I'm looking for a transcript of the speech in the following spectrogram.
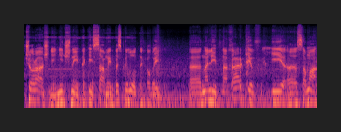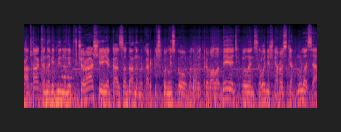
вчорашній нічний, такий самий безпілотниковий е, наліт на Харків. І е, сама атака, на відміну від вчорашньої, яка за даними харківського міського голови тривала 9 хвилин, сьогоднішня розтягнулася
